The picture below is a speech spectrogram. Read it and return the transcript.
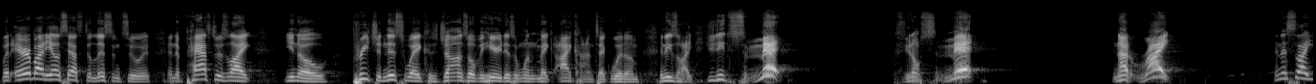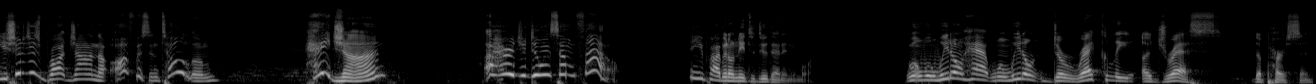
but everybody else has to listen to it. And the pastor's like, you know, preaching this way because John's over here. He doesn't want to make eye contact with him. And he's like, you need to submit. If you don't submit, you're not right. And it's like, you should have just brought John in the office and told him, hey, John, I heard you're doing something foul. And you probably don't need to do that anymore. When, when we don't have, when we don't directly address the person,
